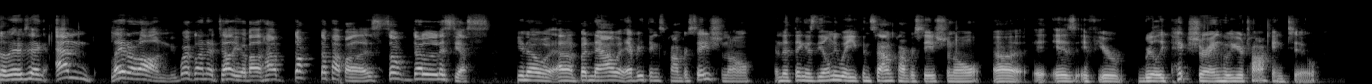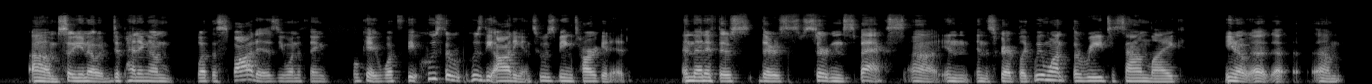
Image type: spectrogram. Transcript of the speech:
So they're saying, and later on, we're going to tell you about how Dr. Pepper is so delicious, you know, uh, but now everything's conversational. And the thing is, the only way you can sound conversational uh, is if you're really picturing who you're talking to. Um, so, you know, depending on what the spot is, you want to think, okay, what's the, who's the, who's the audience? Who's being targeted? and then if there's there's certain specs uh, in in the script, like we want the read to sound like you know uh, uh, um,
